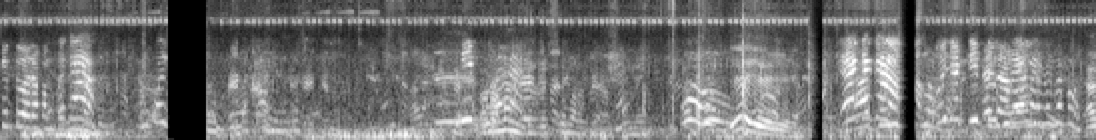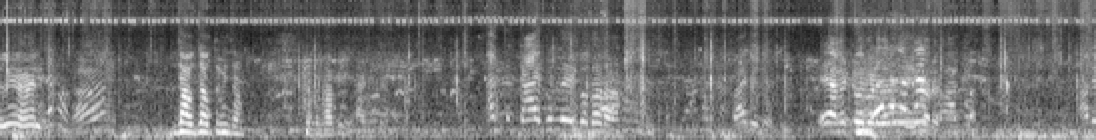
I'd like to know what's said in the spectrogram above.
কিন্তু এরকম তো নেই। এই কাকা, ওই যে টিপ ঘুরে গেছে দেখো। যাও যাও তুমি যাও। ভাবি এই কথাটা? এই আমি। আরে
